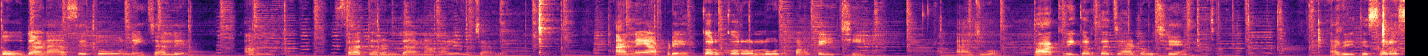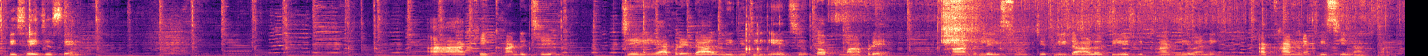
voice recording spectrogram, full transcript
બહુ દાણા હશે તો નહીં ચાલે, આમ સાધારણ દાણા હોય એવું ચાલે. આને આપણે કરકરો લોટ પણ કહીએ છીએ. આ જુઓ, ભાખરી કરતાં જાડો છે. આવી રીતે સરસ પીસાઈ જશે. આ આખી ખાંડ છે, જે આપણે દાળ લીધી હતી એ જ કપમાં આપણે ખાંડ લઈશું. જેટલી દાળ હતી એટલી ખાંડ લેવાની. આ ખાંડને પીસી નાખવાની.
